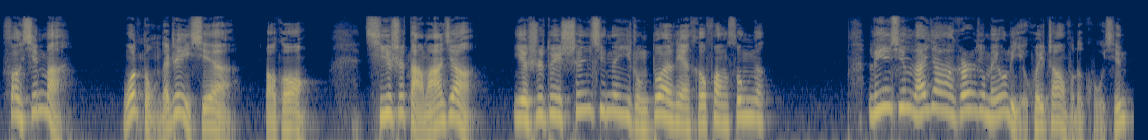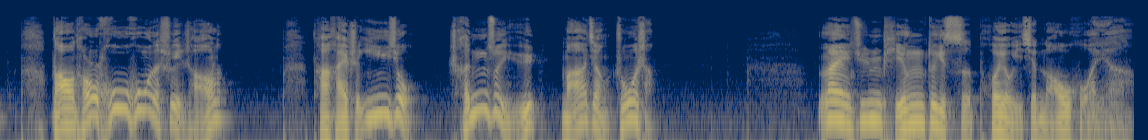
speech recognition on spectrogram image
放心吧，我懂得这些，老公。其实打麻将也是对身心的一种锻炼和放松啊。林心兰压根儿就没有理会丈夫的苦心，倒头呼呼的睡着了。她还是依旧沉醉于麻将桌上。赖君平对此颇有一些恼火呀。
